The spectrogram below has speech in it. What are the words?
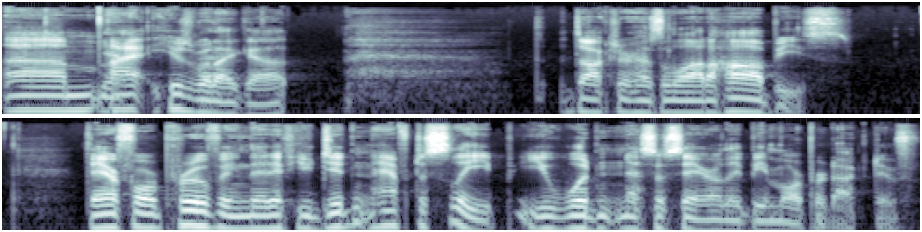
Um, I, here's what I got. The doctor has a lot of hobbies, therefore proving that if you didn't have to sleep, you wouldn't necessarily be more productive.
